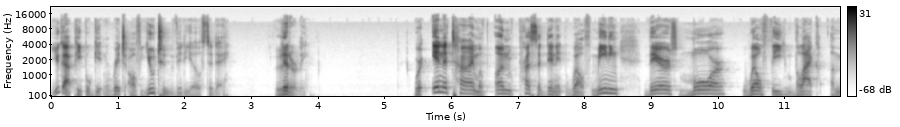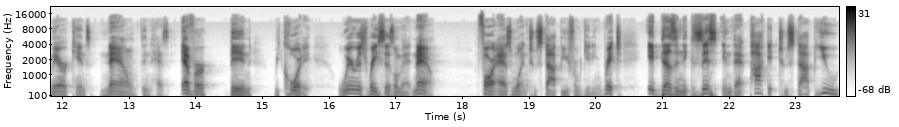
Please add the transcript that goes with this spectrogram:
You got people getting rich off YouTube videos today. Literally. We're in a time of unprecedented wealth, meaning there's more wealthy black Americans now than has ever been recorded. Where is racism at now? far as wanting to stop you from getting rich. It doesn't exist in that pocket to stop you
